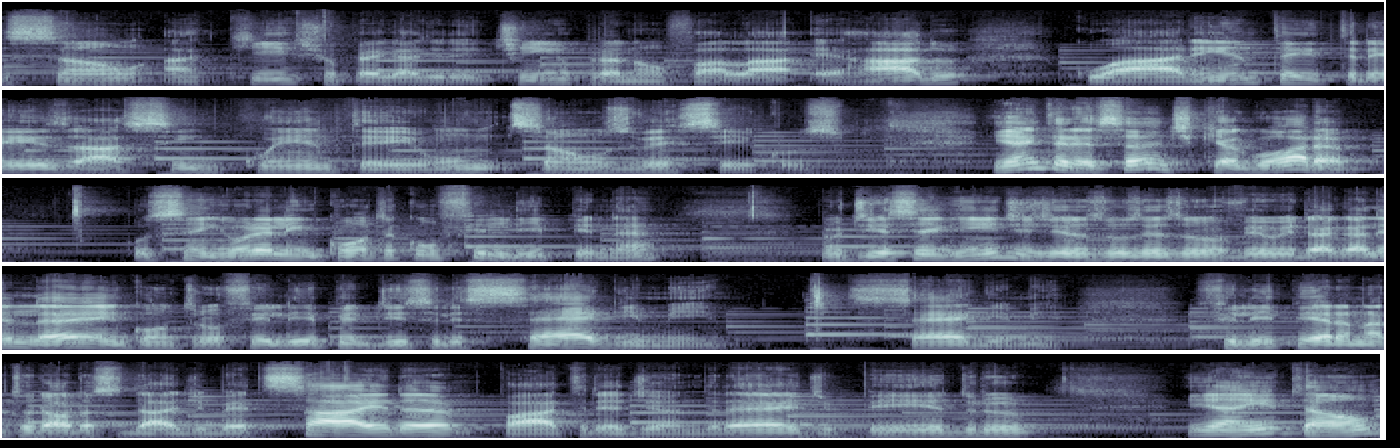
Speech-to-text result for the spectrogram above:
são aqui, deixa eu pegar direitinho para não falar errado. 43 a 51 são os versículos. E é interessante que agora o Senhor ele encontra com Filipe, né? No dia seguinte, Jesus resolveu ir a Galiléia, encontrou Filipe e disse-lhe: "Segue-me, segue-me". Filipe era natural da cidade de Betsaida, pátria de André, de Pedro. E aí então,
